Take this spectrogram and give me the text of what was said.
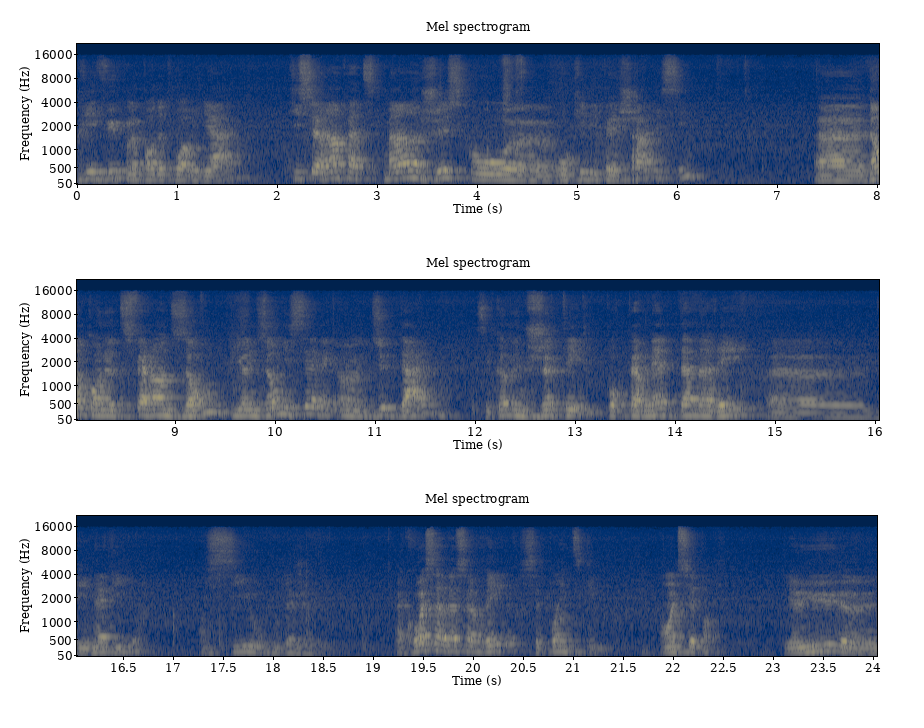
prévu pour le port de Trois-Rivières qui se rend pratiquement jusqu'au euh, quai des pêcheurs ici. Euh, donc, on a différentes zones. Puis il y a une zone ici avec un duc d'algues. C'est comme une jetée pour permettre d'amarrer des navires ici au bout de la jetée. À quoi ça va servir, c'est pas indiqué. On ne le sait pas. Il y a eu euh,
